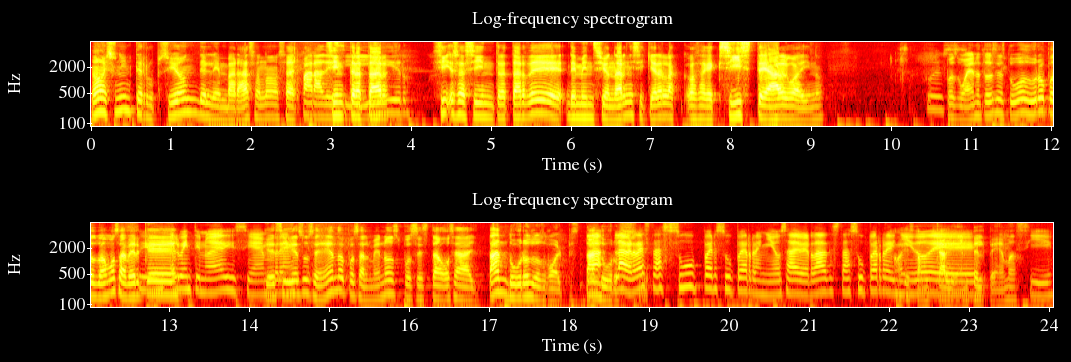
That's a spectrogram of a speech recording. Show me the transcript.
no, es una interrupción del embarazo, ¿no? O sea, para sin tratar Sí, o sea, sin tratar de, de mencionar ni siquiera la, o sea, que existe algo ahí, ¿no? Pues, pues, bueno, entonces estuvo duro, pues vamos a ver sí, qué... El 29 de diciembre. ¿Qué sigue sucediendo? Pues al menos, pues está, o sea, tan duros los golpes, tan duros. La verdad está súper, súper reñido, o sea, de verdad está súper reñido Ay, está de... caliente el tema. Sí.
